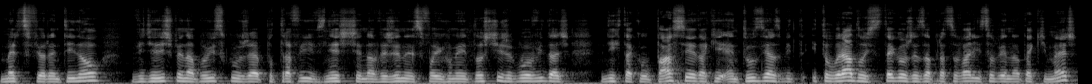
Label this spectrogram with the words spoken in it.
mecz z Fiorentiną. Widzieliśmy na boisku, że potrafili wznieść się na wyżyny swoich umiejętności, że było widać w nich taką pasję, taki entuzjazm i tą radość z tego, że zapracowali sobie na taki mecz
